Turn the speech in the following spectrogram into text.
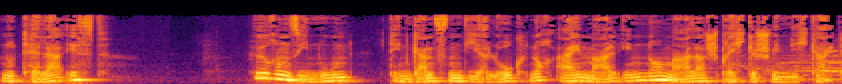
Nutella isst. Hören Sie nun den ganzen Dialog noch einmal in normaler Sprechgeschwindigkeit.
